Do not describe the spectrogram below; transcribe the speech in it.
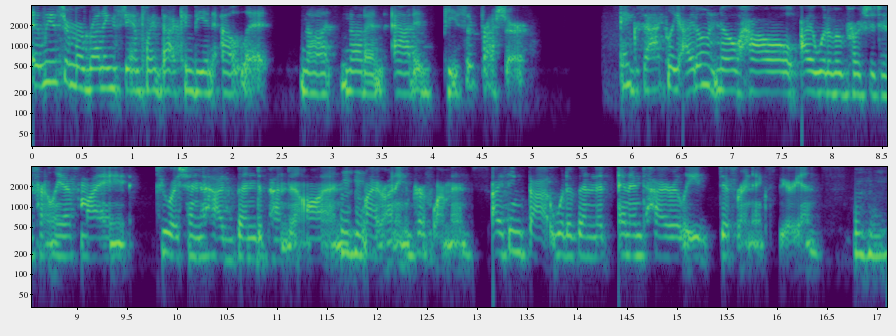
at least from a running standpoint, that can be an outlet, not not an added piece of pressure. Exactly. I don't know how I would have approached it differently if my tuition had been dependent on mm-hmm. my running performance. I think that would have been an entirely different experience. Mm-hmm.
